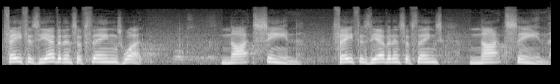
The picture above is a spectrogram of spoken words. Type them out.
Faith is the evidence of things what? Not seen. Faith is the evidence of things not seen.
